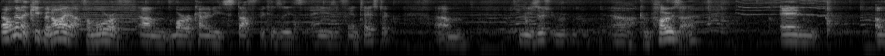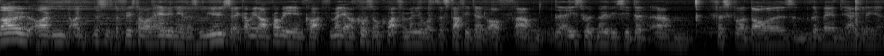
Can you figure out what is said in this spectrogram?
I'm going to keep an eye out for more of um, Morricone's stuff because he's he's a fantastic um, musician, uh, composer, and although I'm, I, this is the first time I've had any of his music, I mean, I probably am quite familiar. Of course, I'm quite familiar with the stuff he did off um, the Eastwood movies. He did um, Fistful of Dollars and Good, Bad, and the Ugly, and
